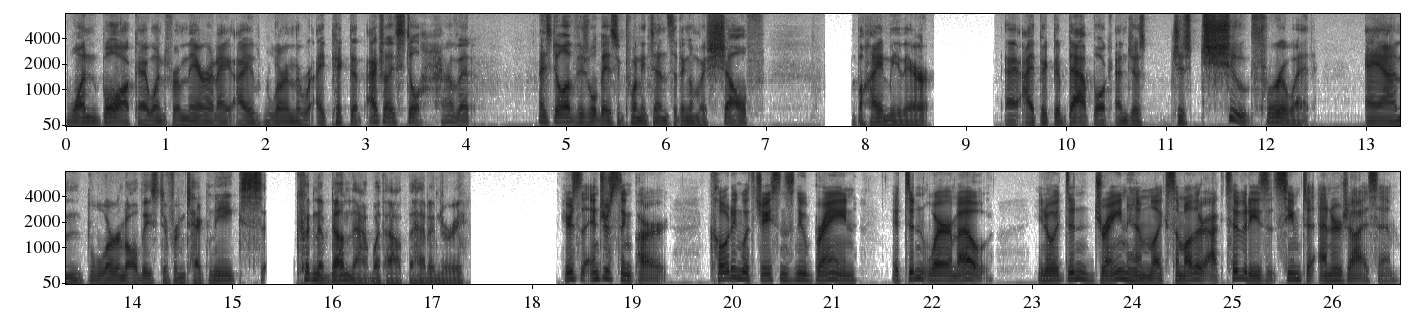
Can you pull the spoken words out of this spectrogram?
one book. I went from there and I, I learned the. I picked up. Actually, I still have it. I still have Visual Basic 2010 sitting on my shelf behind me there. I, picked up that book and just just chewed through it and learned all these different techniques. Couldn't have done that without the head injury. Here's the interesting part: coding with Jason's new brain, it didn't wear him out. You know, it didn't drain him like some other activities, it seemed to energize him.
